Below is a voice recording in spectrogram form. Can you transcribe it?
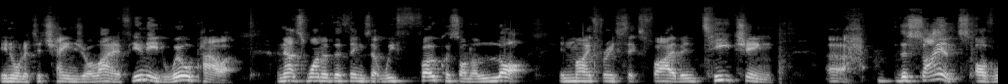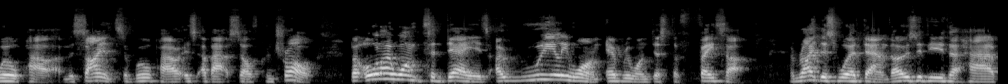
in order to change your life. You need willpower. And that's one of the things that we focus on a lot in Mi365 in teaching uh, the science of willpower. The science of willpower is about self control. But all I want today is I really want everyone just to face up and write this word down. Those of you that have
